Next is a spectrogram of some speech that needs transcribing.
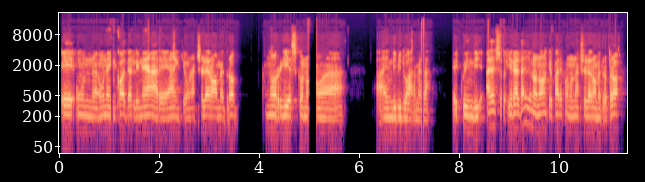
e un, un encoder lineare e anche un accelerometro non riescono a, a individuarmela. E quindi adesso in realtà io non ho a che fare con un accelerometro, però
